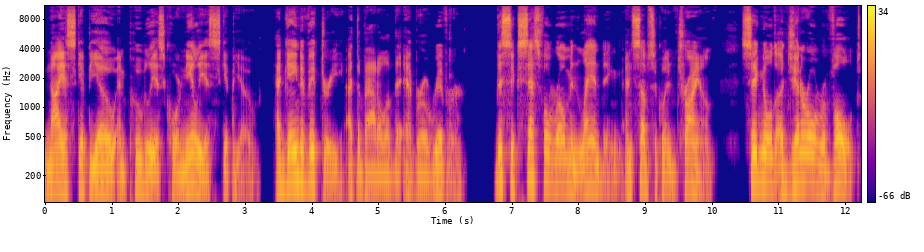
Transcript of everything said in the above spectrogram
Gnaeus Scipio and Publius Cornelius Scipio, had gained a victory at the Battle of the Ebro River. This successful Roman landing and subsequent triumph signaled a general revolt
